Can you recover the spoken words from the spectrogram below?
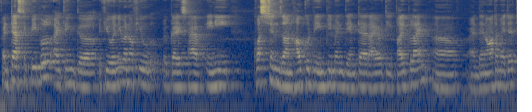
Fantastic people. I think uh, if you any one of you guys have any questions on how could we implement the entire IoT pipeline uh, and then automate it,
